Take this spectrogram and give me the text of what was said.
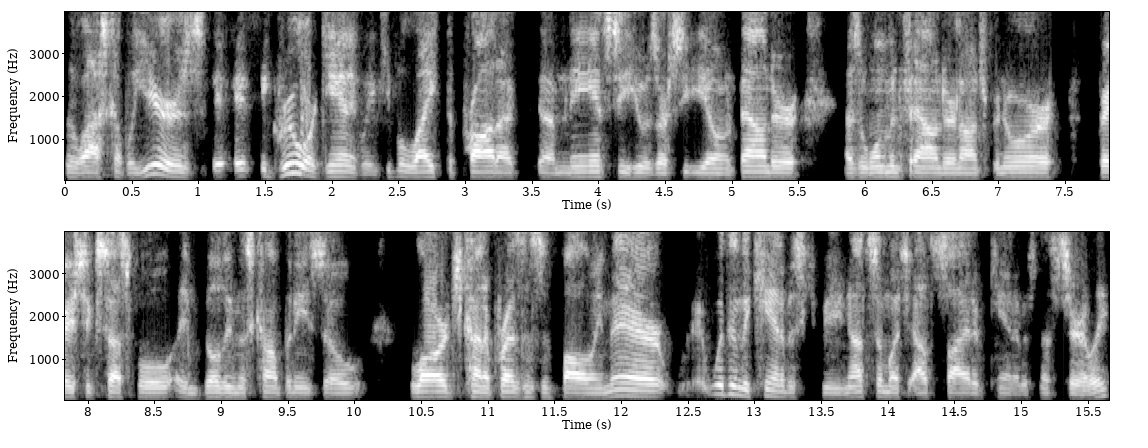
the last couple of years, it, it, grew organically. People liked the product. Um, Nancy, who was our CEO and founder, as a woman founder and entrepreneur, very successful in building this company. So large kind of presence and following there within the cannabis community, not so much outside of cannabis necessarily.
